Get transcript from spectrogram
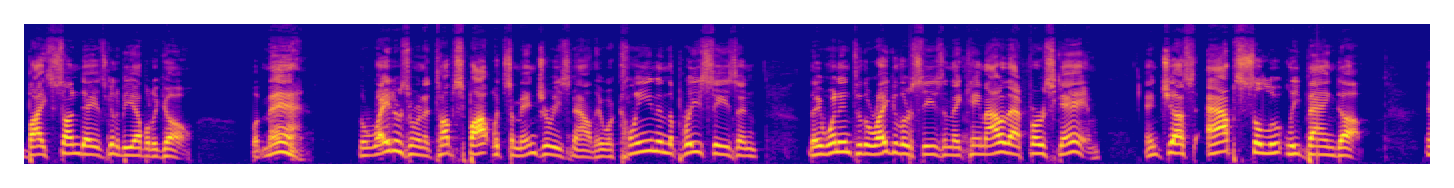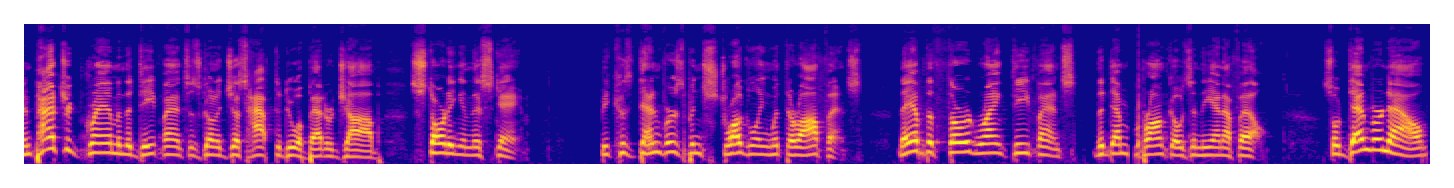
by Sunday is going to be able to go. But man, the Raiders are in a tough spot with some injuries now. They were clean in the preseason. They went into the regular season. They came out of that first game and just absolutely banged up. And Patrick Graham and the defense is going to just have to do a better job starting in this game because Denver's been struggling with their offense. They have the third ranked defense, the Denver Broncos, in the NFL. So Denver now,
